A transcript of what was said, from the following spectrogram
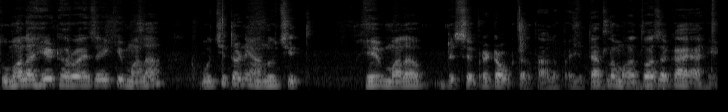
तुम्हाला हे ठरवायचं आहे की मला उचित आणि अनुचित हे मला सेपरेट आउट करता आलं पाहिजे. त्यातलं महत्त्वाचं काय आहे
